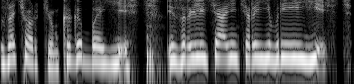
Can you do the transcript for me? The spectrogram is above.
Зачеркиваем, КГБ есть, израильтяне-евреи есть,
